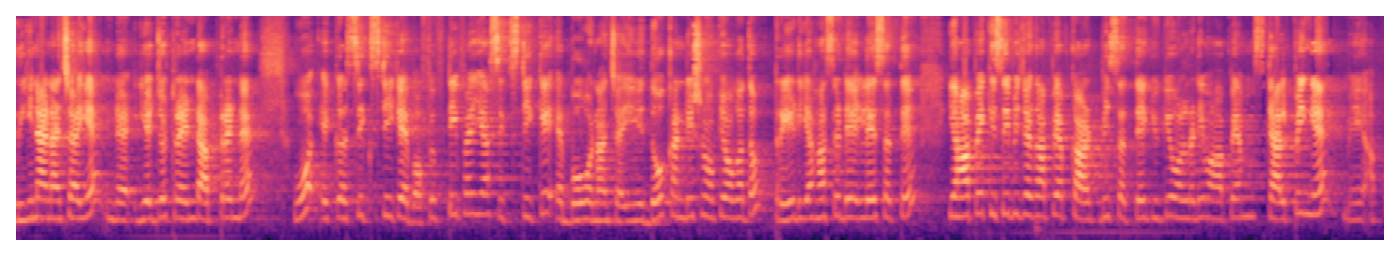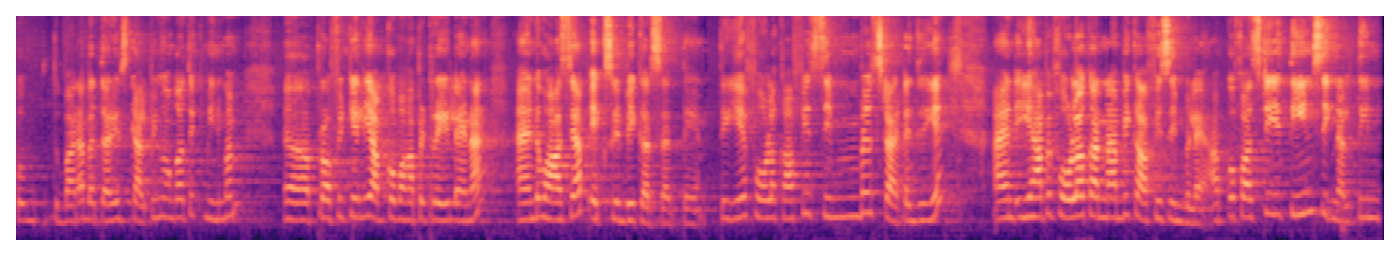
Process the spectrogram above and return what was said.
ग्रीन आना चाहिए। ये जो ट्रेंड अप ट्रेंड है, वो एक 60 के एबो 55 या 60 के एबो होना चाहिए। दो कंडीशन ओके होगा तो? ट्रेड यहाँ से ले सकते हैं। यहाँ पे किसी भी जगह पे आप काट भी सकते हैं, क्योंकि ऑलरेडी वहाँ पे हम स्कैल्पिंग है। मैं आपको दोबारा बता रही हूँ स्कैल्पिंग होगा तो एक मिनिमम प्रॉफिट के लिए आपको वहाँ पे ट्रेड लेना है एंड वहाँ से आप एक्सिट भी कर सकते हैं। तो ये फॉलो काफ़ी सिंपल स्ट्रैटेजी है एंड यहाँ पे फॉलो करना भी काफ़ी सिंपल है। आपको फ़र्स्ट ये तीन सिग्नल तीन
